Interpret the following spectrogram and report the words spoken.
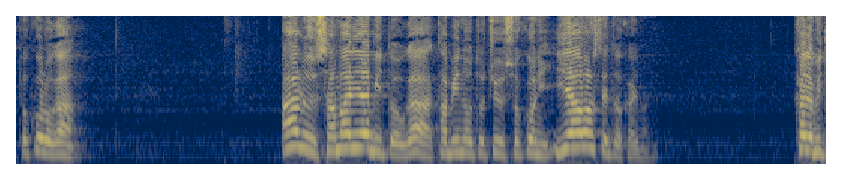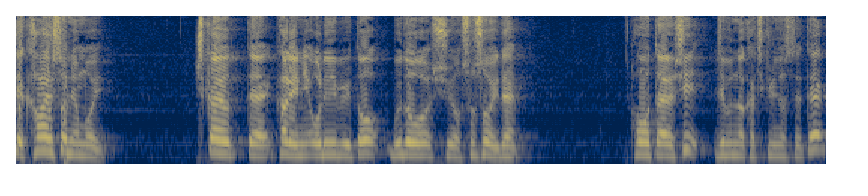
ところがあるサマリア人が旅の途中そこに居合わせたと書います。彼を見てかわいそうに思い近寄って彼にオリーブとブドウ酒を注いで包帯をし自分の勝ち切りに乗せて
